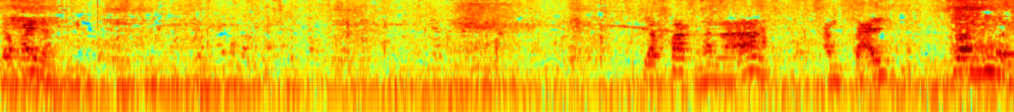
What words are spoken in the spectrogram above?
อย่าไปนะ อย่าปักหันหลังอันใจย้อนนี่เลย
